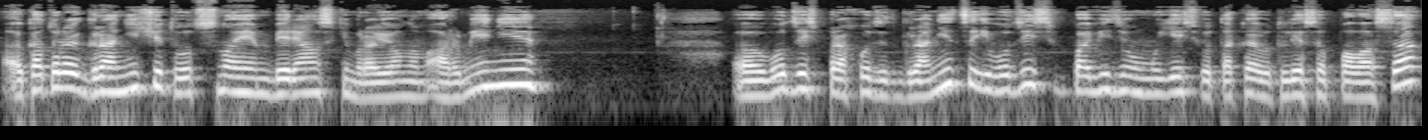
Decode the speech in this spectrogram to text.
э, которое граничит вот с Ноемберянским районом Армении. Э, вот здесь проходит граница, и вот здесь, по-видимому, есть вот такая вот лесополоса,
